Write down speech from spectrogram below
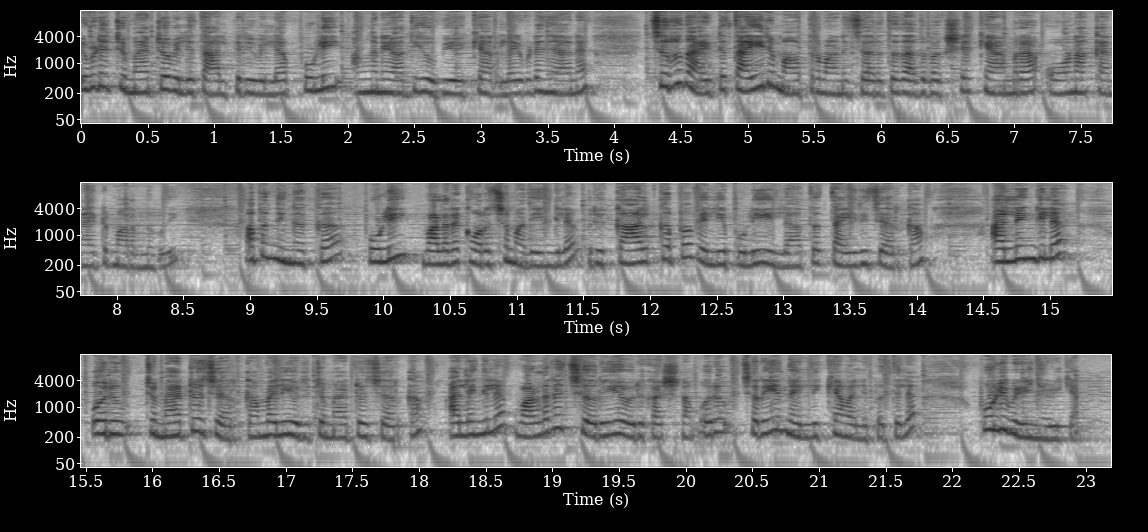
ഇവിടെ ടൊമാറ്റോ വലിയ താല്പര്യമില്ല പുളി അങ്ങനെ അധികം ഉപയോഗിക്കാറില്ല. ഇവിടെ ഞാൻ ചെറുതായിട്ട് തൈര് മാത്രമാണ് ചേർത്തത്. അത് പക്ഷേ ക്യാമറ ഓൺ ആക്കാനായിട്ട് മറന്നുപോയി. അപ്പം നിങ്ങൾക്ക് പുളി വളരെ കുറച്ച് മതിയെങ്കിൽ ഒരു കാൽ കപ്പ് വലിയ പുളി ഇല്ലാത്ത തൈര് ചേർക്കാം. അല്ലെങ്കിൽ ഒരു ടൊമാറ്റോ ചേർക്കാം. വലിയൊരു ടൊമാറ്റോ ചേർക്കാം. അല്ലെങ്കിൽ വളരെ ചെറിയ ഒരു കഷ്ണം ഒരു ചെറിയ നെല്ലിക്ക വലിപ്പത്തിൽ പുളി പിഴിഞ്ഞൊഴിക്കാം.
